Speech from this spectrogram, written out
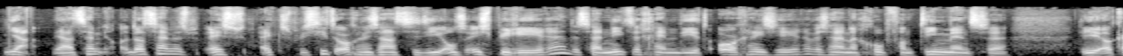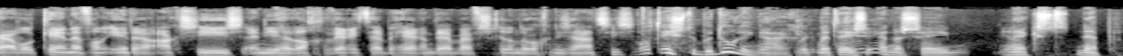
Ja, ja het zijn, dat zijn dus ex- expliciete organisaties die ons inspireren. Dat zijn niet degenen die het organiseren. We zijn een groep van tien mensen die elkaar wel kennen van eerdere acties... en die wel gewerkt hebben her en der bij verschillende organisaties. Wat is de bedoeling eigenlijk met deze NRC Next nep?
